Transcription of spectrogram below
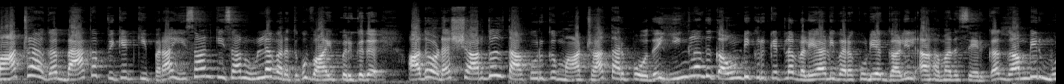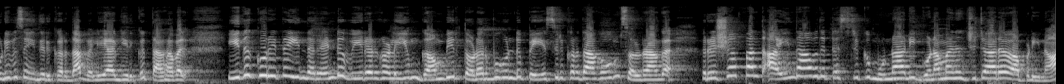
மாற்றாக பேக்கப் விக்கெட் கீப்பரா இசான் கிசான் உள்ள வரதுக்கு வாய்ப்பு இருக்குது. அதோட ஷர்துல் தாக்கூருக்கு மாற்றா தற்போது இங்கிலாந்து கவுண்டி கிரிக்கெட்ல விளையாடி வரக்கூடிய கலீல் அகமது சேர்க்க கம்பீர் முடிவு செய்திருக்கிறதா வெளியாகி இருக்கு தகவல். இது குறித்து இந்த ரெண்டு வீரர்களையும் கம்பீர் தொடர்பு கொண்டு பேசியிருக்கிறதாகவும் சொல்றாங்க. ரிஷப் பந்த் ஐந்தாவது டெஸ்டுக்கு முன்னாடி குணமடைஞ்சிட்டாரு அப்படின்னா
